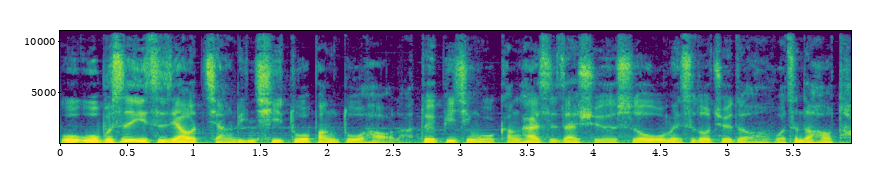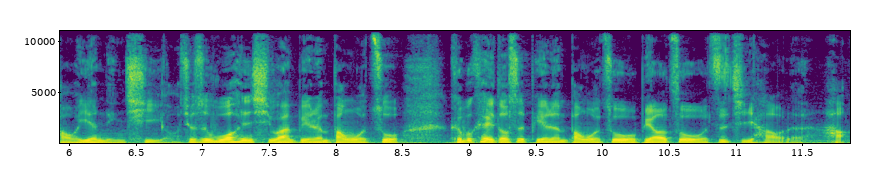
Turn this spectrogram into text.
我我不是一直要讲灵气多棒多好啦，对，毕竟我刚开始在学的时候，我每次都觉得哦，我真的好讨厌灵气哦，就是我很喜欢别人帮我做，可不可以都是别人帮我做，我不要做我自己好了。好，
